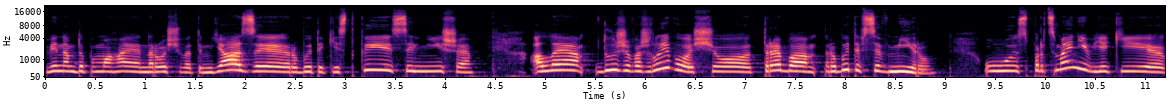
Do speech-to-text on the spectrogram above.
він нам допомагає нарощувати м'язи, робити кістки сильніше. Але дуже важливо, що треба робити все в міру. У спортсменів, які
